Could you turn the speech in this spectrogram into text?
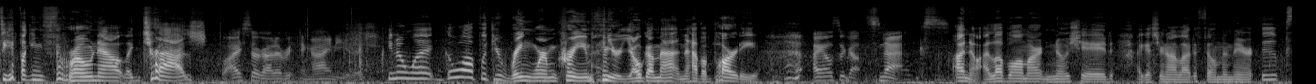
To get fucking thrown out like trash? Well, I still got everything I needed. You know what? Go off with your ringworm cream and your yoga mat and have a party. I also got snacks. I know, I love Walmart, no shade. I guess you're not allowed to film in there. Oops.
